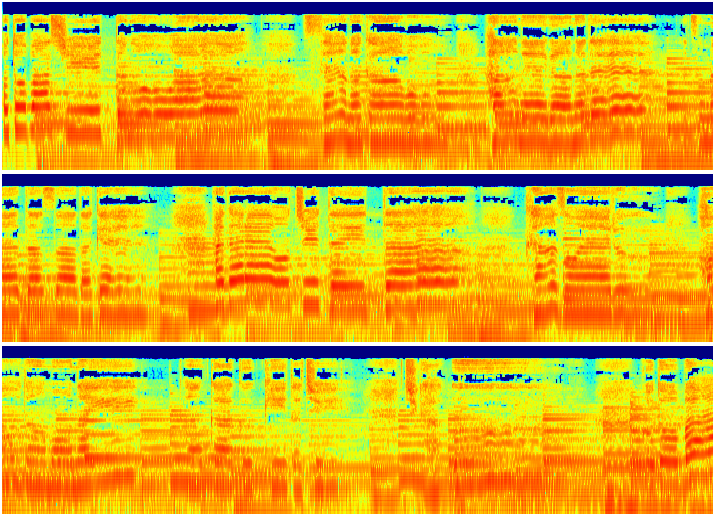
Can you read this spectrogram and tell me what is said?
を飛ばしたのは背中を羽がなで冷たさだけ剥がれ落ちていった数えるほどもない感覚気たち。違う。言葉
